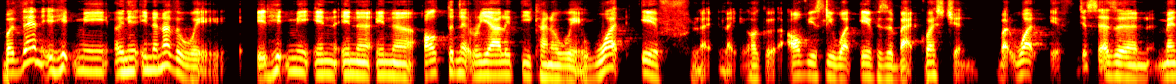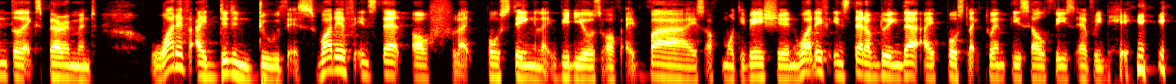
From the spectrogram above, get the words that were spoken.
But then it hit me in, in another way. It hit me in in a in a alternate reality kind of way. What if like like obviously what if is a bad question, but what if just as a mental experiment, what if I didn't do this? What if instead of like posting like videos of advice, of motivation, what if instead of doing that, I post like 20 selfies every day?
